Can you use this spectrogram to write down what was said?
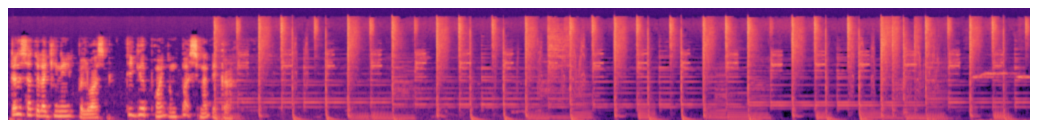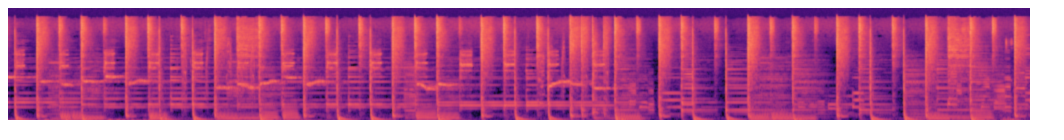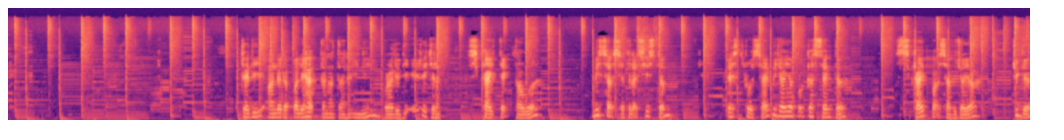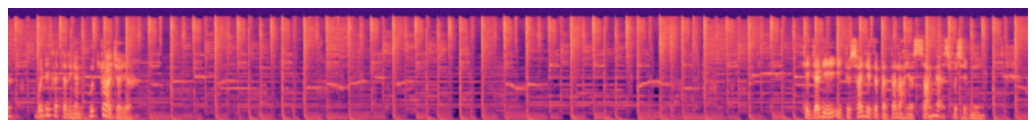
dan satu lagi ni berluas 3.49 ekar. Jadi anda dapat lihat tanah-tanah ini berada di area jalan Skytech Tower, Misat Satellite System, Astro Cyberjaya Broadcast Center, Skypark Cyberjaya juga berdekatan dengan Putrajaya. Okay, jadi itu saja tentang tanah yang sangat eksklusif ni.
